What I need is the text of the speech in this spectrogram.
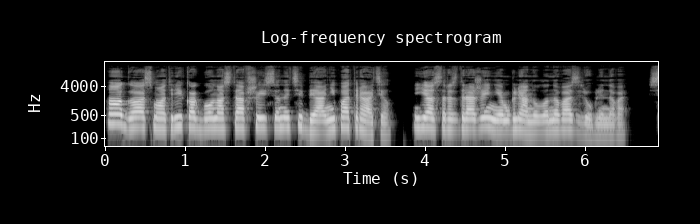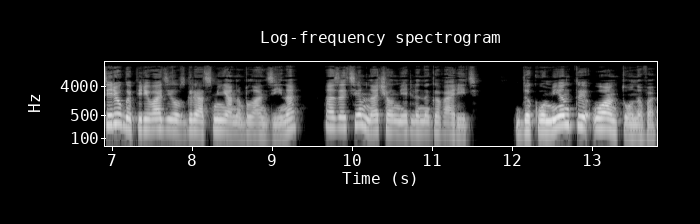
«Ага, смотри, как бы он оставшиеся на тебя не потратил». Я с раздражением глянула на возлюбленного. Серега переводил взгляд с меня на блондина, а затем начал медленно говорить. «Документы у Антонова.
